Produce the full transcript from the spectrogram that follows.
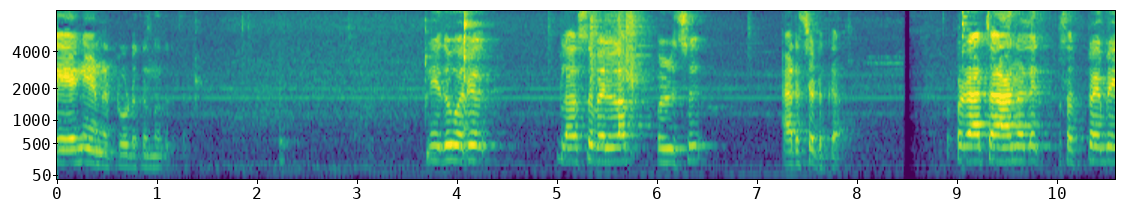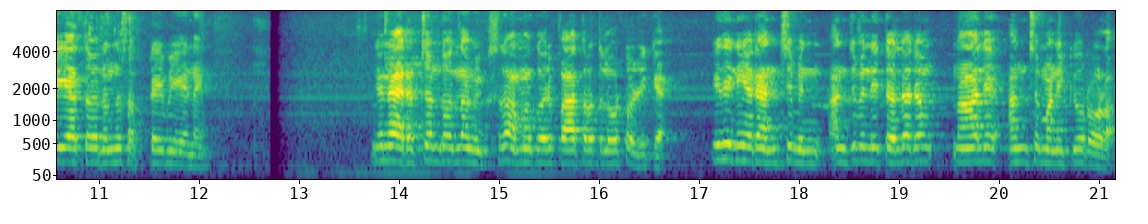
തേങ്ങയാണ് ഇട്ട് കൊടുക്കുന്നത്. ഇനി ഇത് ഒരു ഗ്ലാസ് വെള്ളം ഒഴിച്ച് അരച്ചെടുക്കുക. അപ്പോഴാ ചാനൽ സബ്സ്ക്രൈബ് ചെയ്യാത്തവരൊന്ന് സബ്സ്ക്രൈബ് ചെയ്യണേ. ഇങ്ങനെ അരച്ചുകൊണ്ടുവന്ന മിക്സ് നമുക്കൊരു പാത്രത്തിലോട്ട് ഒഴിക്കാം. ഇതിനി ഒരു അഞ്ച് മിൻ അഞ്ച് മിനിറ്റ് അല്ല ഒരു നാല് അഞ്ച് മണിക്കൂറോളം.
